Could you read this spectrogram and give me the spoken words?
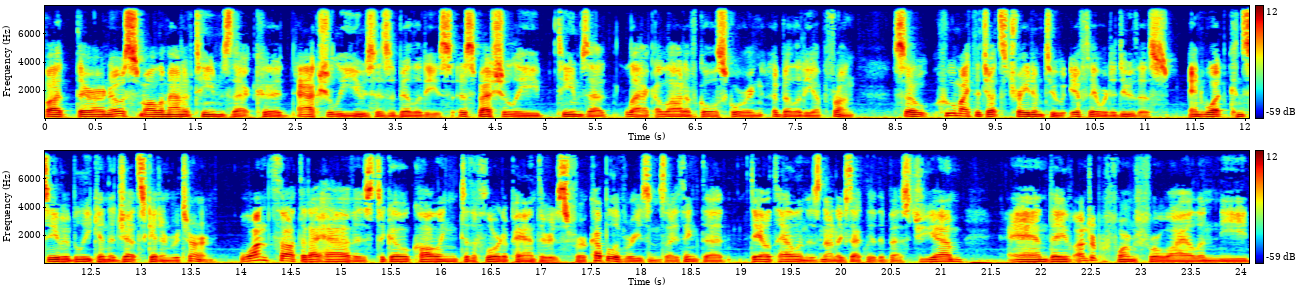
but there are no small amount of teams that could actually use his abilities, especially teams that lack a lot of goal scoring ability up front. So, who might the Jets trade him to if they were to do this? And what conceivably can the Jets get in return? One thought that I have is to go calling to the Florida Panthers for a couple of reasons. I think that Dale Tallon is not exactly the best GM, and they've underperformed for a while and need,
